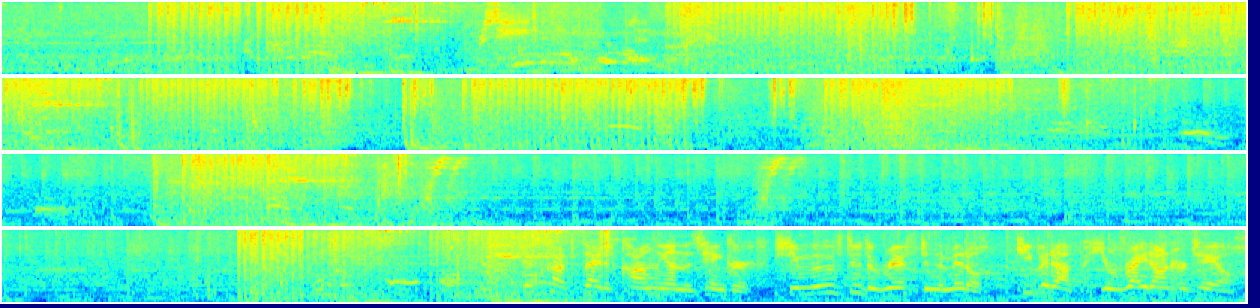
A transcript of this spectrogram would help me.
Caught sight of Conley on the tanker. She moved through the rift in the middle. Keep it up. You're right on her tail.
